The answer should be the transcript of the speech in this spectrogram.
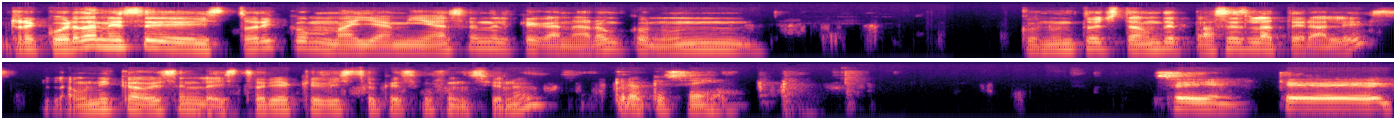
¿Recuerdan ese histórico Miamiazo en el que ganaron con un con un touchdown de pases laterales? La única vez en la historia que he visto que eso funcionó. Creo que sí. Sí, que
